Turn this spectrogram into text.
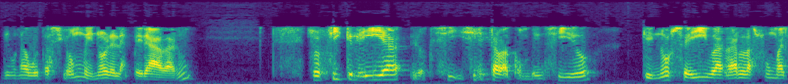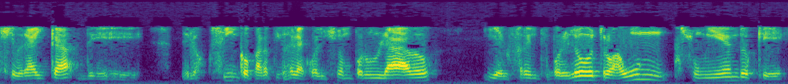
de una votación menor a la esperada, ¿no? Yo sí creía, lo que sí, sí estaba convencido que no se iba a dar la suma algebraica de de los cinco partidos de la coalición por un lado y el Frente por el otro, aún asumiendo que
